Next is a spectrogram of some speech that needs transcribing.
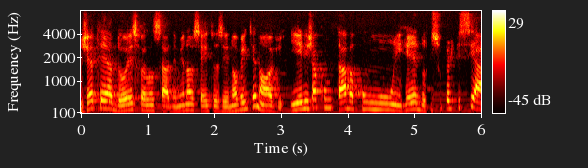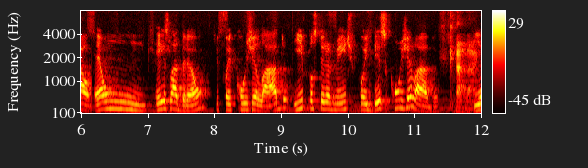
GTA 2 foi lançado em 1999 e ele já contava com um enredo superficial. É um ex-ladrão que foi congelado e posteriormente foi descongelado. Caraca, E.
